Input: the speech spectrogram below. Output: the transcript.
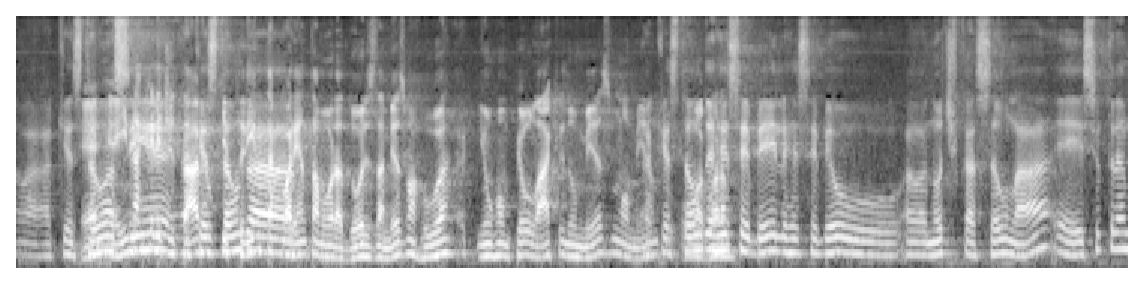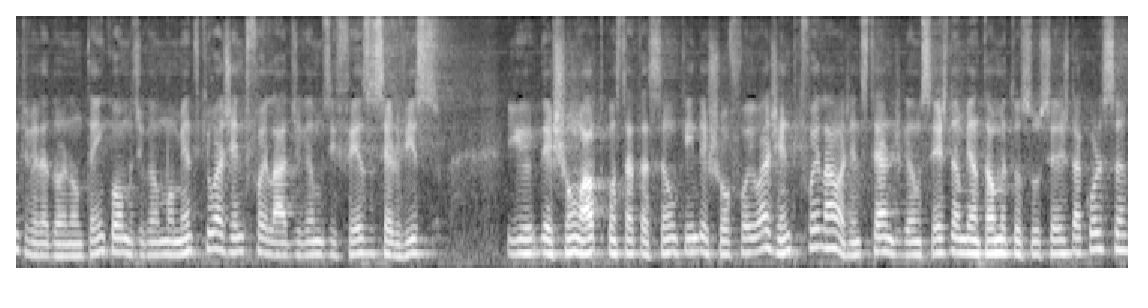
A questão, é, é assim, inacreditável que 30, da... 40 moradores da mesma rua iam romper o lacre no mesmo momento. A questão agora... de receber, ele recebeu a notificação lá, é esse o trâmite, vereador. Não tem como, digamos, no momento que o agente foi lá, digamos, e fez o serviço e deixou uma autoconstatação, quem deixou foi o agente que foi lá, o agente externo, digamos, seja da Ambiental Metrosul, seja da Corsã.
